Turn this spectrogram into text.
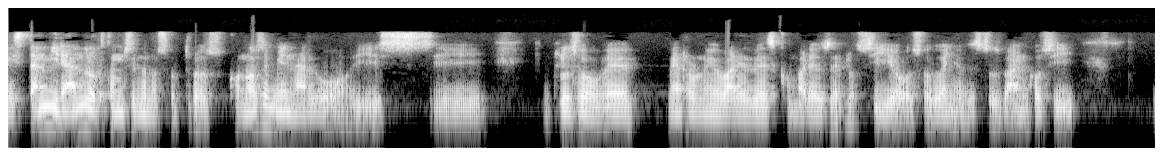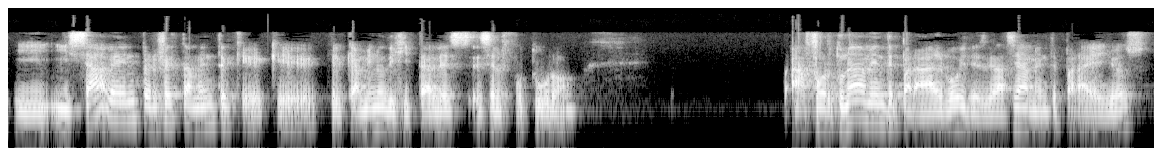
están mirando lo que estamos haciendo nosotros, conocen bien algo y, incluso eh, me he reunido varias veces con varios de los CEOs o dueños de estos bancos y, y, saben perfectamente que, el camino digital es, es, el futuro. Afortunadamente para Albo y desgraciadamente para ellos,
